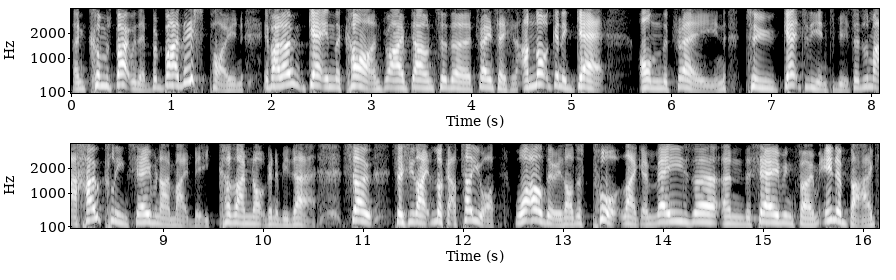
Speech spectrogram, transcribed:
and comes back with it. But by this point, if I don't get in the car and drive down to the train station, I'm not going to get on the train to get to the interview. So it doesn't matter how clean shaven I might be because I'm not going to be there. So, so she's like, look, I'll tell you what. What I'll do is I'll just put like a razor and the shaving foam in a bag,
